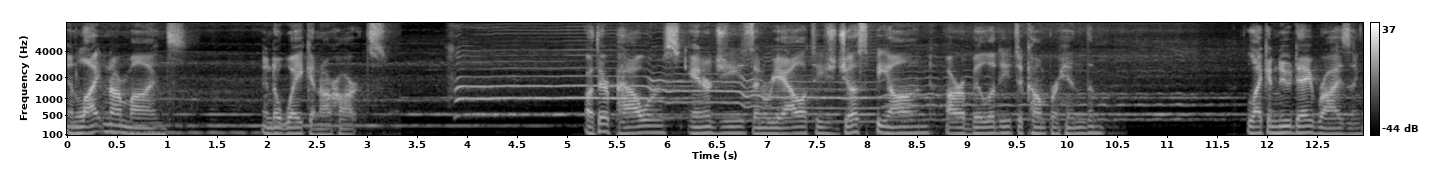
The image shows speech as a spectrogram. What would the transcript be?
enlighten our minds, and awaken our hearts? Are there powers, energies, and realities just beyond our ability to comprehend them? Like a new day rising,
